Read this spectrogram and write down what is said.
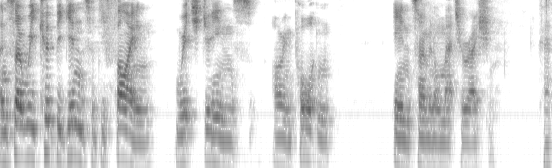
And so we could begin to define which genes are important in terminal maturation. Okay.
